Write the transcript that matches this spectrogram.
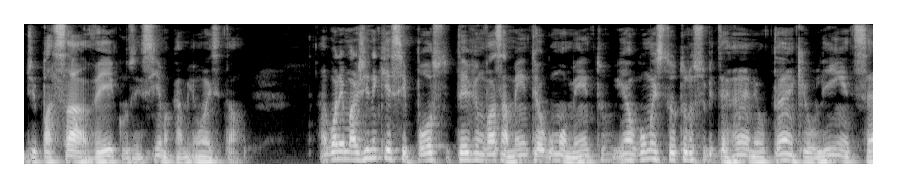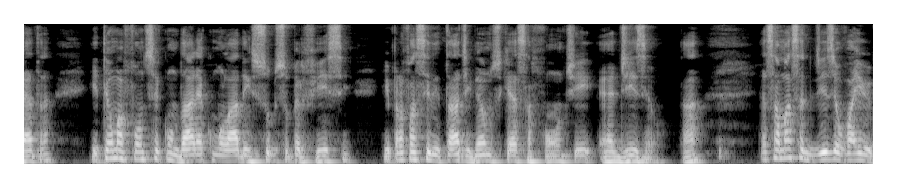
de passar veículos em cima, caminhões e tal. Agora imagine que esse posto teve um vazamento em algum momento, em alguma estrutura subterrânea, ou tanque, ou linha, etc., e tem uma fonte secundária acumulada em subsuperfície, e para facilitar, digamos que essa fonte é diesel. Tá? Essa massa de diesel vai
